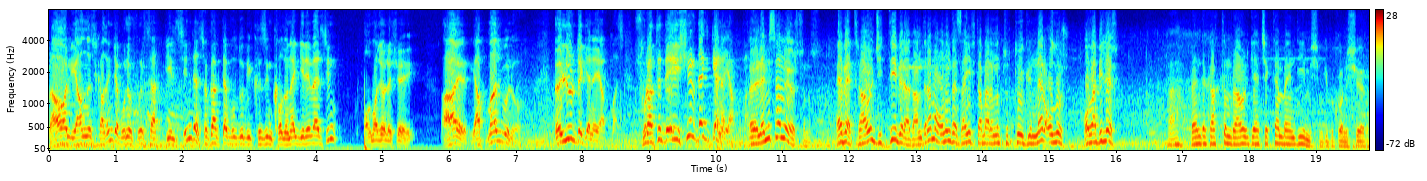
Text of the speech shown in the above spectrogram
Raul yalnız kalınca bunu fırsat bilsin de sokakta bulduğu bir kızın koluna giriversin. Olmaz öyle şey. Hayır yapmaz bunu. Ölür de gene yapmaz. Suratı değişir de gene yapmaz. Öyle mi sanıyorsunuz? Evet Raul ciddi bir adamdır ama onun da zayıf damarının tuttuğu günler olur. Olabilir. Ah, ben de kalktım Raul gerçekten ben değilmişim gibi konuşuyorum.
